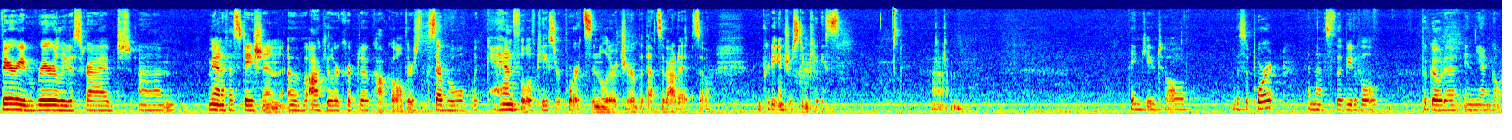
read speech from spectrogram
very rarely described um, manifestation of ocular cryptococcal. There's several, like a handful of case reports in the literature, but that's about it. So, a pretty interesting case. Um, thank you to all the support, and that's the beautiful pagoda in Yangon.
